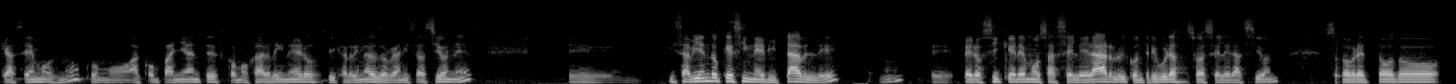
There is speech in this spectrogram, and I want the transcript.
que hacemos, ¿no? Como acompañantes, como jardineros y jardineras de organizaciones, eh, y sabiendo que es inevitable, eh, pero sí queremos acelerarlo y contribuir a su aceleración, sobre todo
